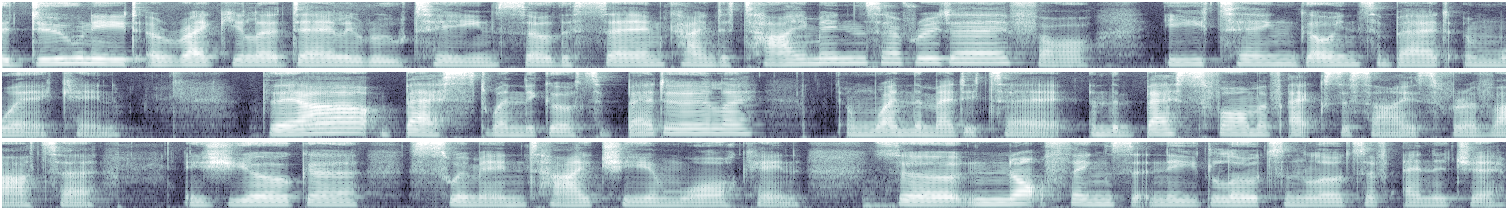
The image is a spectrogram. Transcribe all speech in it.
They do need a regular daily routine, so the same kind of timings every day for eating, going to bed, and waking. They are best when they go to bed early and when they meditate, and the best form of exercise for a Vata is yoga, swimming, tai chi, and walking. So, not things that need loads and loads of energy.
